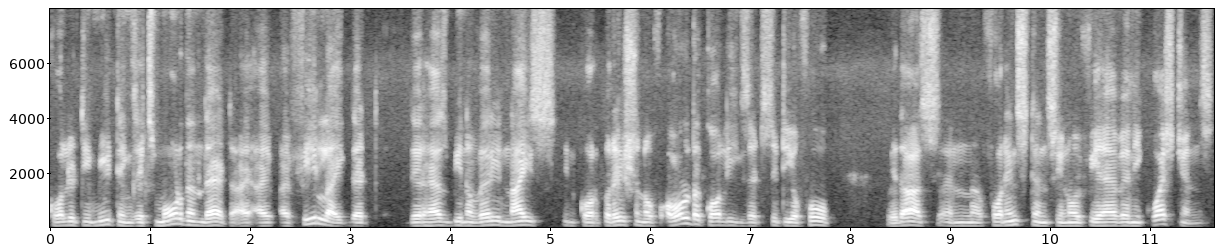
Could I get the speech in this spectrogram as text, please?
quality meetings. It's more than that. I, I, I feel like that there has been a very nice incorporation of all the colleagues at City of Hope with us. And uh, for instance, you know, if you have any questions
